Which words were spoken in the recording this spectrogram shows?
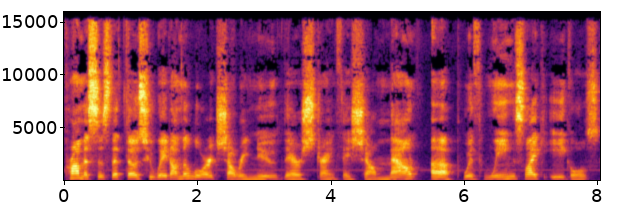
Promises that those who wait on the Lord shall renew their strength. They shall mount up with wings like eagles.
